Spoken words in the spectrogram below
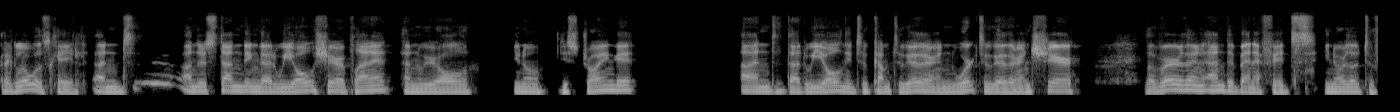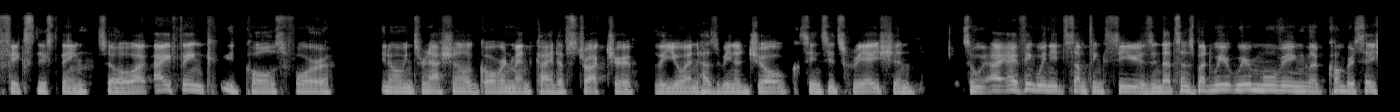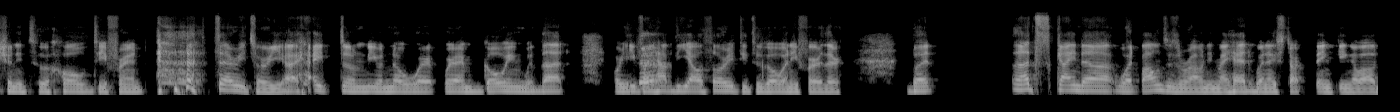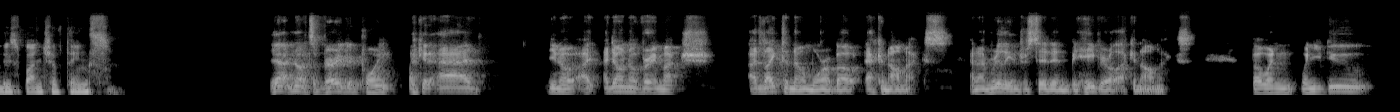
at a global scale and understanding that we all share a planet and we're all you know destroying it and that we all need to come together and work together and share the burden and the benefits in order to fix this thing. So i, I think it calls for you know international government kind of structure. The un has been a joke since its creation. So I, I, think we need something serious in that sense but we're, we're moving the conversation into a whole different territory. I, I, don't even know where, where i'm going with that or if i have the authority to go any further. But that's kind of what bounces around in my head when i start thinking about this bunch of things. Yeah no it's a very good point. I could add you know I, I don't know very much i'd like to know more about economics and I'm really interested in behavioral economics. But when when you do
